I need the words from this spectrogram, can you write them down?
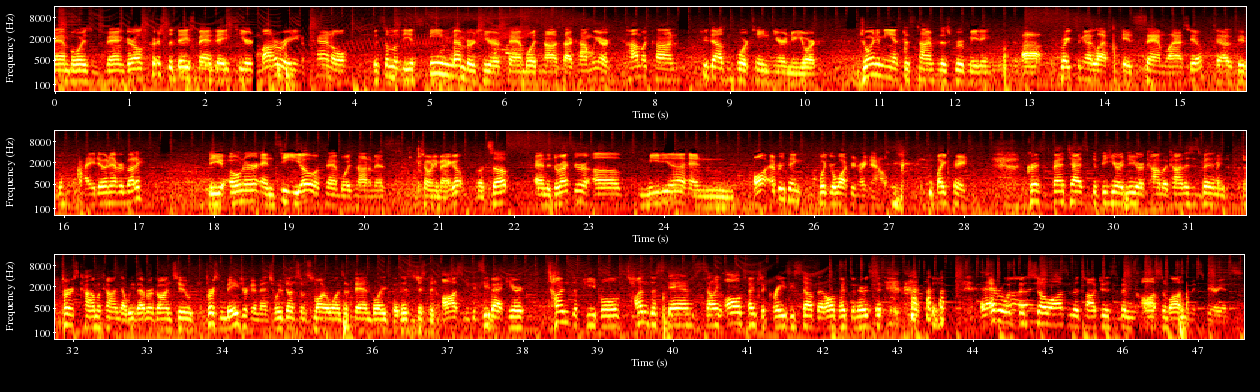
fanboys and fangirls. Chris the Daceman Dace here, moderating a panel with some of the esteemed members here at fanboysanonymous.com. We are at Comic Con 2014 here in New York. Joining me at this time for this group meeting, uh, right to my left is Sam Lassio. Say hi to the people. How you doing, everybody? The owner and CEO of Fanboys Anonymous, Tony Mango. What's up? And the director of media and all everything what you're watching right now, Mike Payne. Chris, it's fantastic to be here at New York Comic Con. This has been the first Comic Con that we've ever gone to, first major convention. We've done some smaller ones with fanboys, but this has just been awesome. You can see back here, tons of people, tons of stands selling all types of crazy stuff that all types of nerds. Everyone's been so awesome to talk to. This has been an awesome, awesome experience.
